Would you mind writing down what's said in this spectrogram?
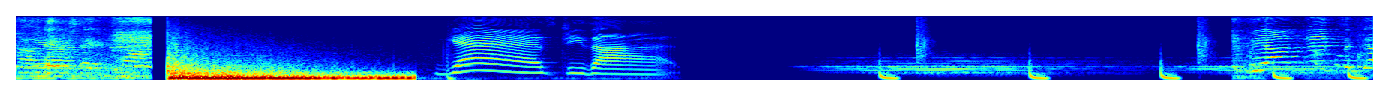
No, you're gonna say, Yes, Jesus. We all good to go?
